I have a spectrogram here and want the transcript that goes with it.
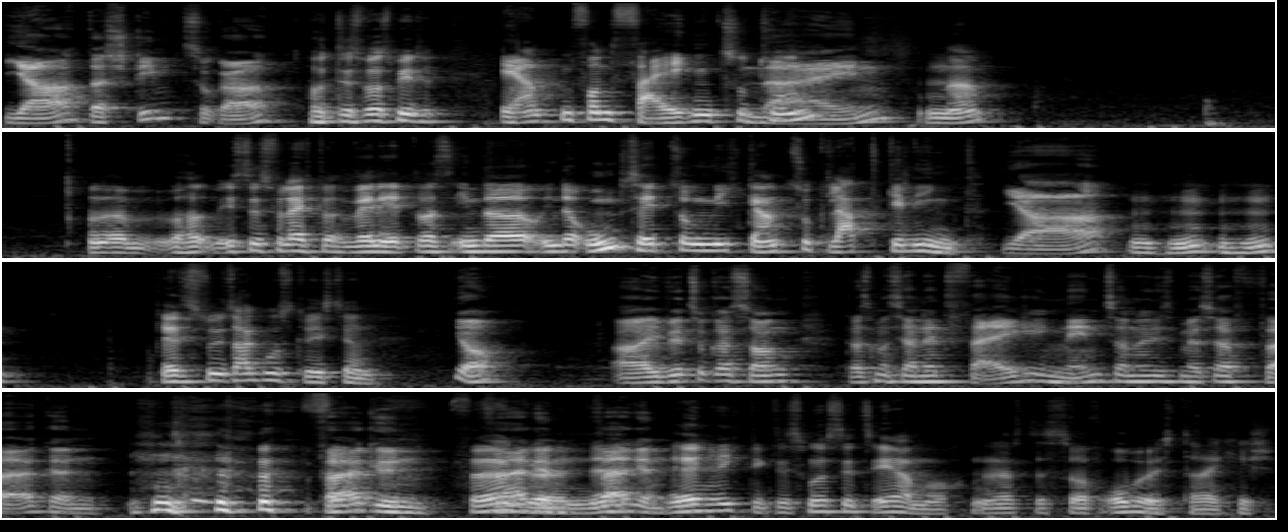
Ja, das stimmt sogar. Hat das was mit Ernten von Feigen zu tun? Nein. Na? Äh, Ist es vielleicht, wenn etwas in der, in der Umsetzung nicht ganz so glatt gelingt? Ja. Hättest du jetzt auch gewusst, Christian? Ja. Äh, ich würde sogar sagen, dass man es ja nicht Feigeln nennt, sondern ist mehr so ein Vögeln. Vögeln. Vögeln, ja. Richtig, das musst du jetzt eher machen, dass das so auf Oberösterreichisch.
